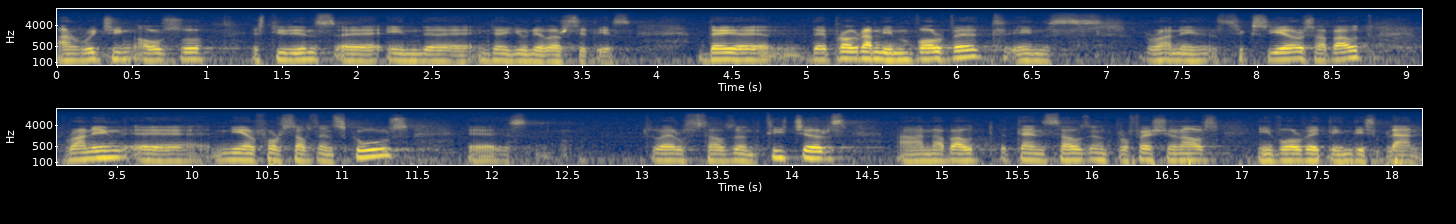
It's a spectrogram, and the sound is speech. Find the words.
and reaching also students in, the, in the universities. The, the program involved in running six years about running near 4,000 schools, uh, 12,000 teachers, and about 10,000 professionals involved in this plan.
